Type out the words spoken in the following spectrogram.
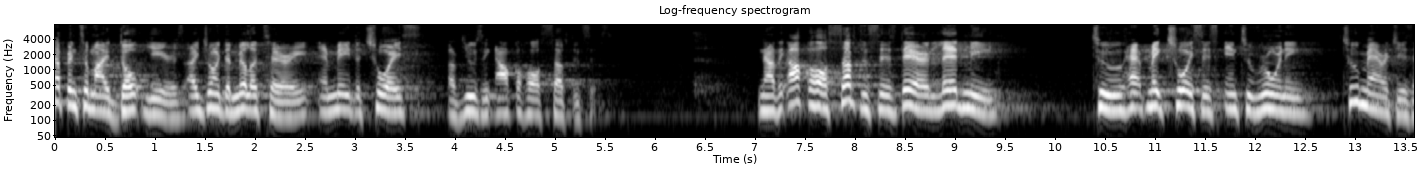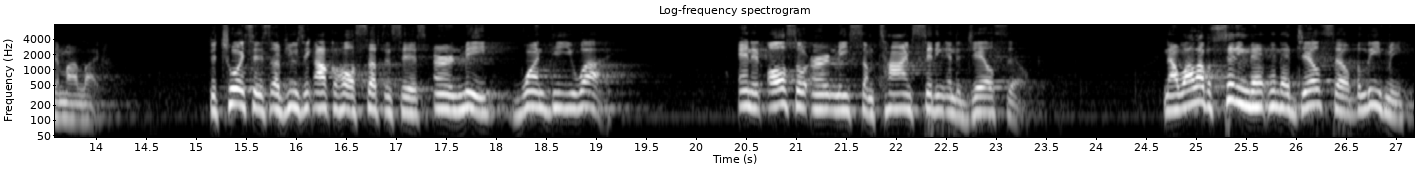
up into my adult years, I joined the military and made the choice of using alcohol substances. Now, the alcohol substances there led me to have, make choices into ruining two marriages in my life. The choices of using alcohol substances earned me one DUI. And it also earned me some time sitting in the jail cell. Now, while I was sitting there in that jail cell, believe me,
